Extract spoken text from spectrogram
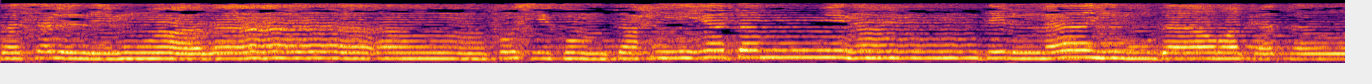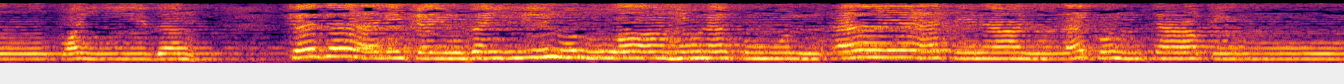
فسلموا على أنفسكم تحية من عند الله مباركة طيبة. كذلك يبين الله لكم الآيات لعلكم تعقلون.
